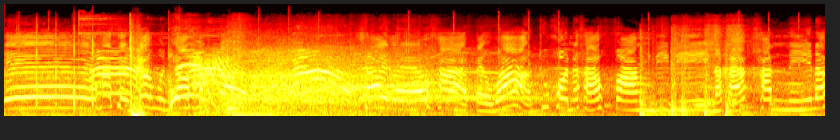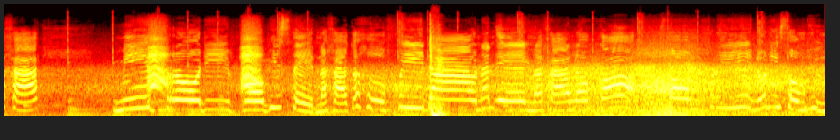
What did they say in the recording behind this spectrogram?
เย้599,000 บาท ใช่แล้วค่ะ แต่ว่าทุกคนนะคะฟังดีๆ นะคะ คันนี้นะคะ มีโปรดีโปรพิเศษนะคะ ก็คือฟรีดาวนั่นเองนะคะ แล้วก็ส่ง นุ่นีส่งถึง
